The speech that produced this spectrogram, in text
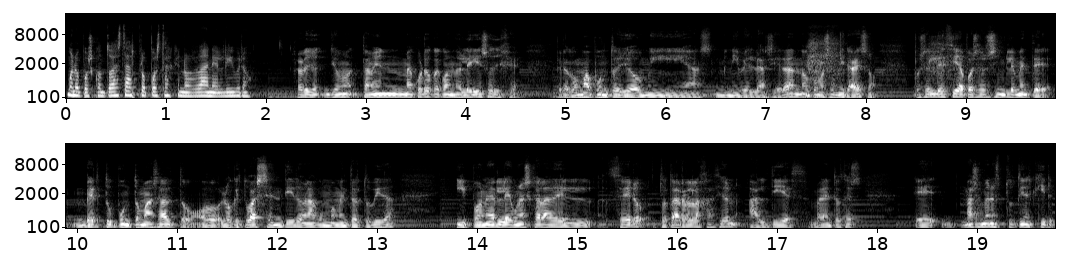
bueno, pues con todas estas propuestas que nos da en el libro. Claro, yo, yo también me acuerdo que cuando leí eso dije, pero ¿cómo apunto yo mi, as- mi nivel de ansiedad? ¿no? ¿Cómo se mira eso? Pues él decía, pues eso simplemente ver tu punto más alto o lo que tú has sentido en algún momento de tu vida y ponerle una escala del 0, total relajación, al 10, ¿vale? Entonces, eh, más o menos tú tienes que ir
